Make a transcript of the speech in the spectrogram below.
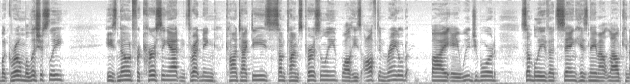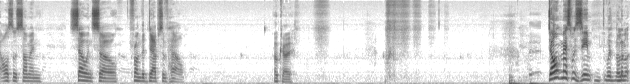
but grow maliciously. He's known for cursing at and threatening contactees, sometimes personally, while he's often wrangled by a Ouija board. Some believe that saying his name out loud can also summon so and so from the depths of hell. Okay. Don't mess with Z- with little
